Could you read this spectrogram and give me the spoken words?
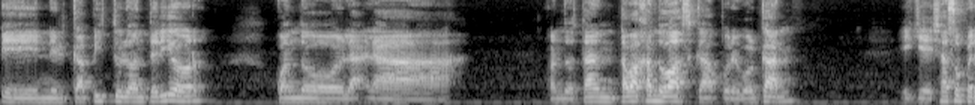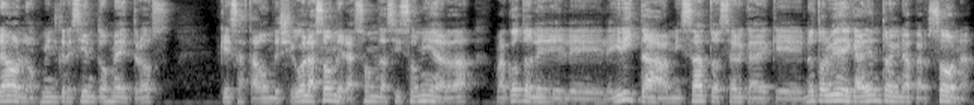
en el capítulo anterior, cuando están, está bajando Asuka por el volcán, y que ya superaron los 1300 metros, que es hasta donde llegó la sonda y la sonda se hizo mierda, Makoto le grita a Misato acerca de que no te olvides de que adentro hay una persona,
